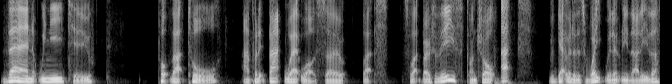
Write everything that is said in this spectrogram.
then we need to put that tool and put it back where it was. So let's select both of these, Control X. We'll get rid of this wait. We don't need that either.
